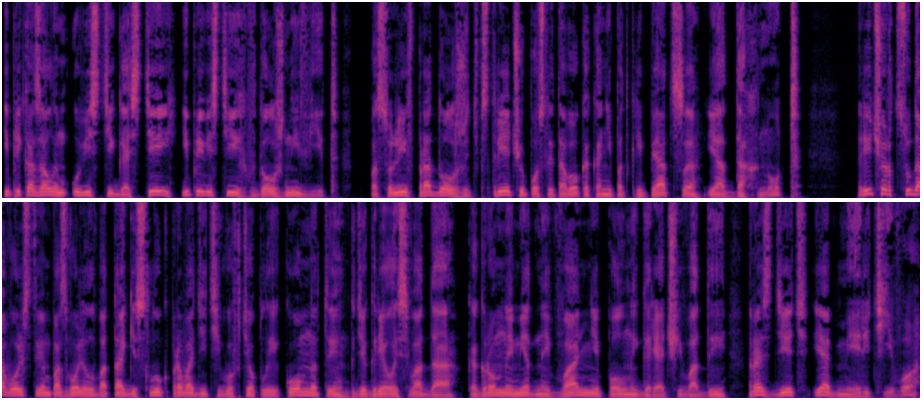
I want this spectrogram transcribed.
и приказал им увести гостей и привести их в должный вид, посулив продолжить встречу после того, как они подкрепятся и отдохнут. Ричард с удовольствием позволил Ватаге слуг проводить его в теплые комнаты, где грелась вода, к огромной медной ванне, полной горячей воды, раздеть и обмерить его.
